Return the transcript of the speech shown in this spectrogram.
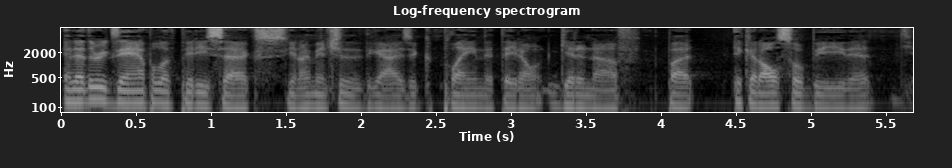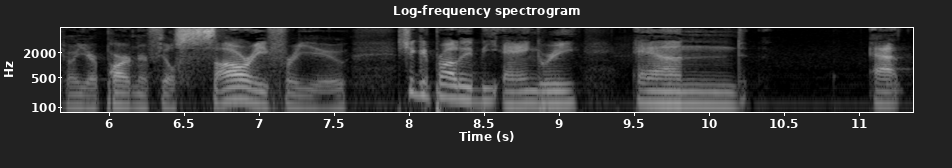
another example of pity sex, you know, I mentioned that the guys that complain that they don't get enough, but it could also be that you know your partner feels sorry for you. She could probably be angry and at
